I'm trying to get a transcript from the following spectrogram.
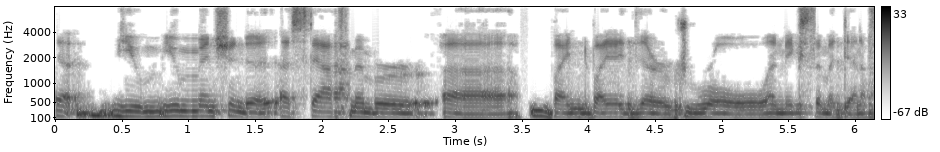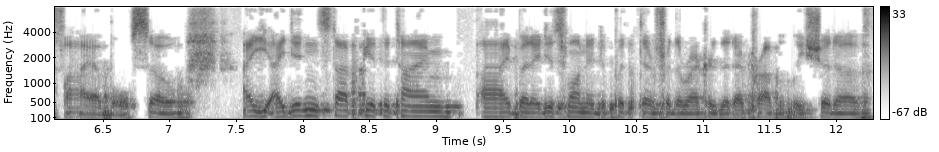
You you mentioned a, a staff member uh, by by their role and makes them identifiable. So I, I didn't stop you at the time, I, but I just wanted to put there for the record that I probably should have,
